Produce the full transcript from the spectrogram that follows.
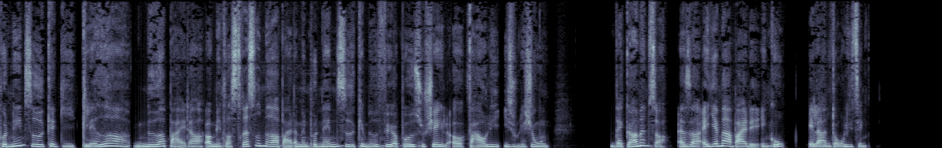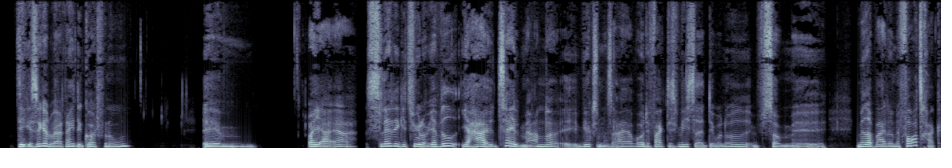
på den ene side kan give gladere medarbejdere og mindre stressede medarbejdere, men på den anden side kan medføre både social og faglig isolation, hvad gør man så? Altså er hjemmearbejde en god eller en dårlig ting? Det kan sikkert være rigtig godt for nogen. Øhm, og jeg er slet ikke i tvivl om, jeg ved, jeg har jo talt med andre øh, virksomhedsejere, hvor det faktisk viser, at det var noget, som øh, medarbejderne foretrak.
